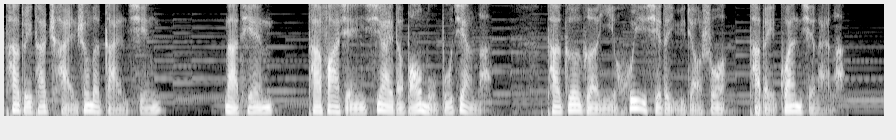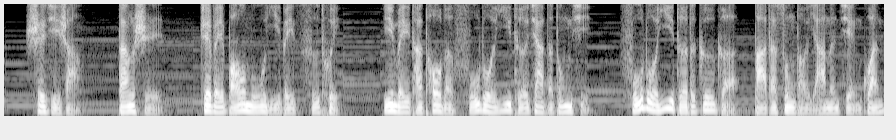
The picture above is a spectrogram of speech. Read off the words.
他对他产生了感情。那天，他发现心爱的保姆不见了，他哥哥以诙谐的语调说：“他被关起来了。”实际上，当时这位保姆已被辞退，因为他偷了弗洛伊德家的东西。弗洛伊德的哥哥把他送到衙门见官。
